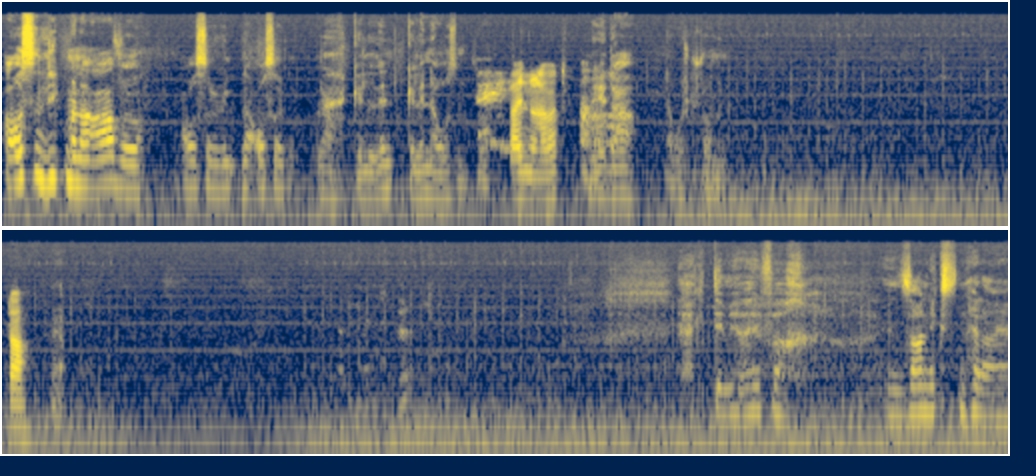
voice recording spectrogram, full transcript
Außen liegt meine Ave. Außer, na, außer, na, Gelände, Gelände außen. So. Da hinten, oder was? Nee, da. Da, wo ich gestorben bin. Da. Ja, gib dir mir einfach den sahnigsten Header, ja.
